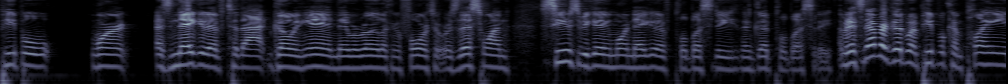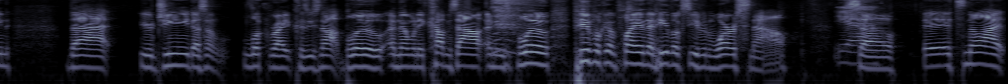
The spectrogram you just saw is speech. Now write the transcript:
people weren't as negative to that going in. They were really looking forward to it. Whereas this one seems to be getting more negative publicity than good publicity. I mean, it's never good when people complain that your genie doesn't look right because he's not blue, and then when he comes out and he's blue, people complain that he looks even worse now. yeah. So it's not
